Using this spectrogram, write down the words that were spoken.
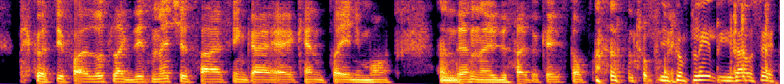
because if I lose like these matches, I think I, I can't play anymore. And then I decide, okay, stop. you completely, that was it.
